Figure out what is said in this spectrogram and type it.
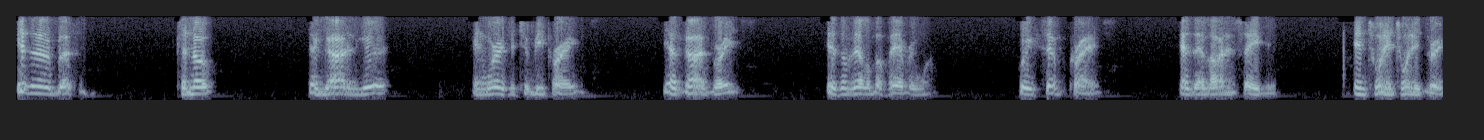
Isn't it a blessing to know that God is good and worthy to be praised? Yes, God's grace is available for everyone who accept Christ as their Lord and Savior in 2023.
